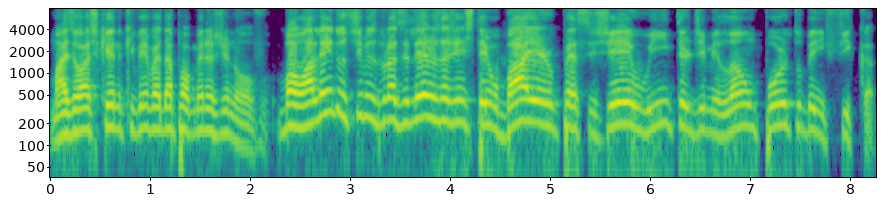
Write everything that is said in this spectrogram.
Mas eu acho que ano que vem vai dar Palmeiras de novo. Bom, além dos times brasileiros, a gente tem o Bayern, o PSG, o Inter de Milão, Porto, Benfica.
